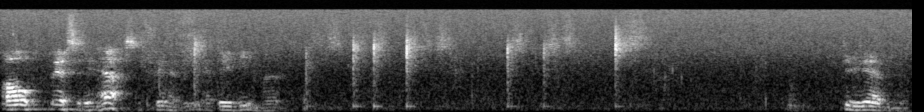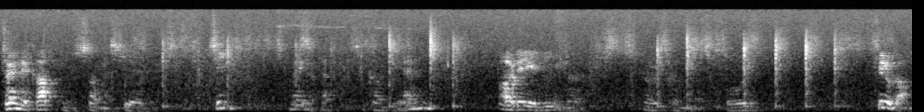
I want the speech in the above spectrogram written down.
Og ved at sætte ind her, så finder vi, at det er lige med divideret med tyngdekraften, som er cirka 10 meter per sekund i anden, og det er lige med 0,8 kilogram.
